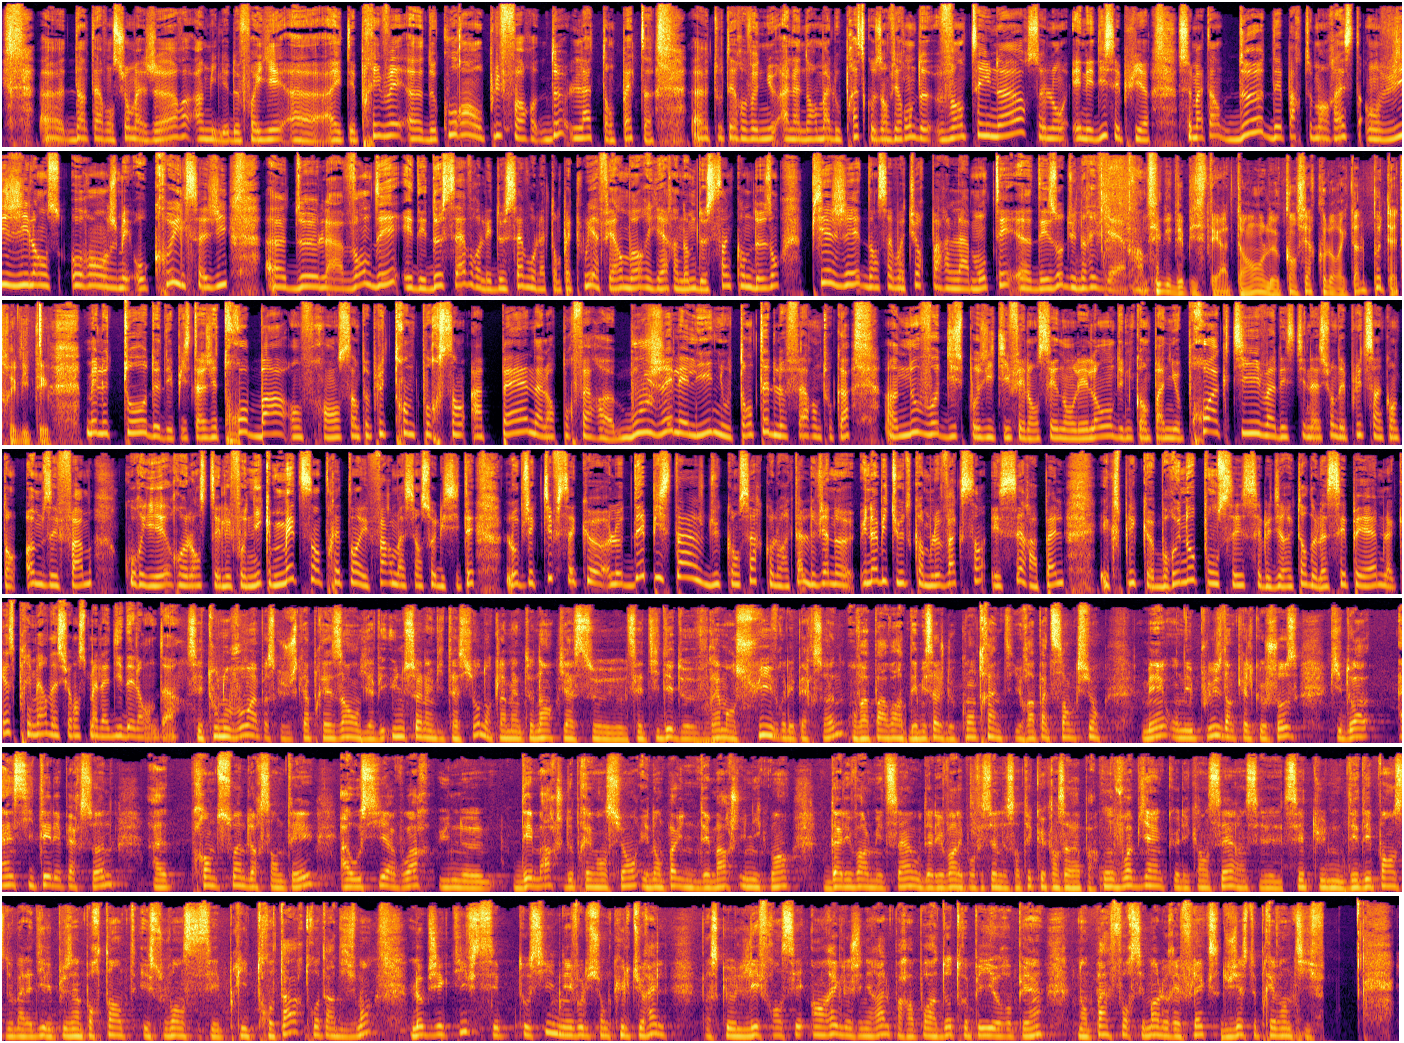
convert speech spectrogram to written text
d'intervention majeure. Un millier de foyers euh, a été privé euh, de courant au plus fort de la tempête. Euh, tout est revenu à la normale ou presque aux environs de 21 heures selon Enedis. Et puis euh, ce matin, deux départements restent en vigilance orange, mais au cru, il s'agit euh, de la Vendée et des Deux-Sèvres. Les Deux-Sèvres où la tempête Louis a fait un mort hier, un homme de 52 ans piégé dans sa voiture par la montée euh, des eaux d'une rivière. S'il est dépisté à temps, le cancer colorectal peut être évité. Mais le taux de dépistage est trop bas en France, un peu plus de 30% à peine. Alors pour faire euh, bouger les lignes ou tenter de le faire en tout cas, un nouveau dispositif est lancé dans les Landes, une campagne proactive à destination des plus de 50 ans, hommes et femmes, courrier, relance téléphonique, médecins traitants et pharmaciens sollicités. L'objectif c'est que le dépistage du cancer colorectal devienne une habitude comme le vaccin et ses rappels, explique Bruno Poncé, c'est le directeur de la CPM, la Caisse primaire d'assurance maladie des Landes. C'est tout nouveau hein, parce que jusqu'à présent, il y avait une seule invitation. Donc là maintenant, il y a ce, cette idée de vraiment suivre les personnes. On va pas avoir des messages de contrainte, il y aura pas de sanctions, mais on est plus dans quelque chose qui doit inciter les personnes à prendre soin de leur santé, à aussi avoir une démarche de prévention et non pas une démarche uniquement d'aller voir le médecin ou d'aller voir les professionnels de santé que quand ça va pas. On voit bien que les cancers, hein, c'est une des dépenses de maladie les plus importantes et souvent c'est pris trop tard, trop tardivement. L'objectif, c'est aussi une évolution culturelle parce que les Français, en règle générale, par rapport à d'autres pays européens, n'ont pas forcément le réflexe du geste préventif.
